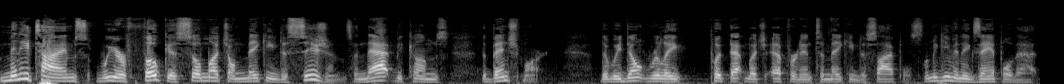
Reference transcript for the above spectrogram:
many times we are focused so much on making decisions, and that becomes the benchmark, that we don't really put that much effort into making disciples. Let me give you an example of that.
